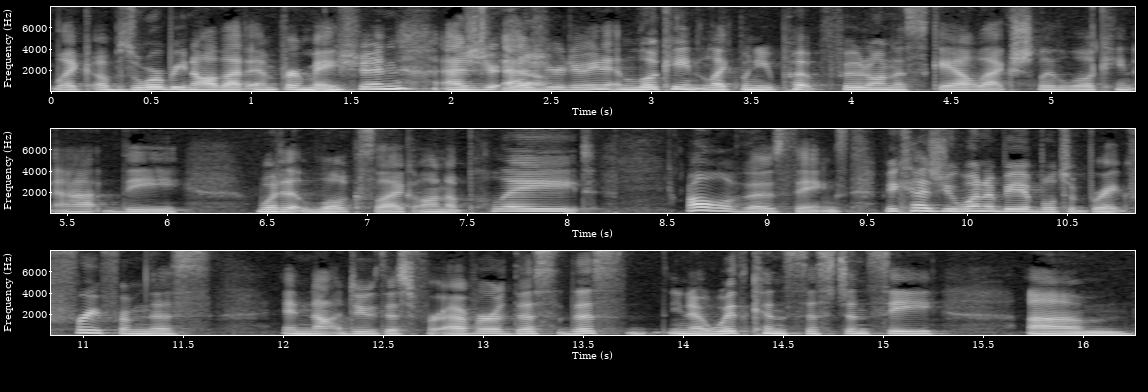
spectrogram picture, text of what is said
like absorbing all that information as you're Yeah. as you're doing it and looking like when you put food on a scale actually looking at the what it looks like on a plate all of those things. Because you want to be able to break free from this and not do this forever. This this you know with consistency um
